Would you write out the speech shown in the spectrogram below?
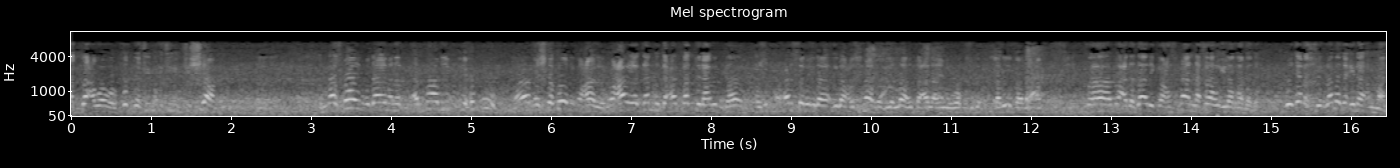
الدعوة والخطبة في في, الشام. الناس ما يبغوا دائما المال يحبوه. فاشتكوا لمعاوية، معاوية قال له تعال قتل هذا أرسلوا إلى إلى عثمان رضي الله تعالى عنه وقت خليفة نعم فبعد ذلك عثمان نفاه إلى الربدة. وجلس في الربدة إلى أمان.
